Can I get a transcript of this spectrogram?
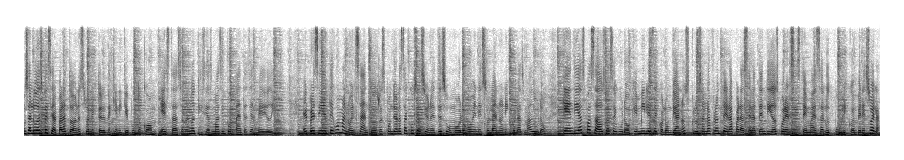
Un saludo especial para todos nuestros lectores de quienique.com. Estas son las noticias más importantes del mediodía. El presidente Juan Manuel Santos respondió a las acusaciones de su homólogo venezolano Nicolás Maduro, que en días pasados aseguró que miles de colombianos cruzan la frontera para ser atendidos por el sistema de salud público en Venezuela.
